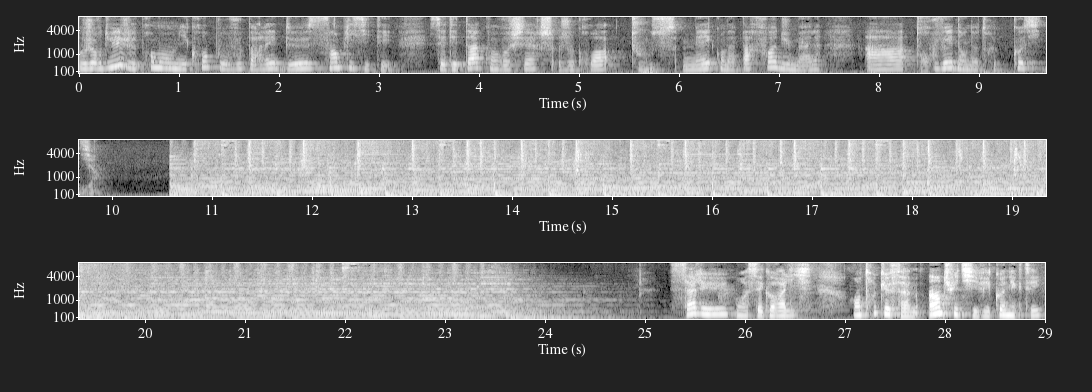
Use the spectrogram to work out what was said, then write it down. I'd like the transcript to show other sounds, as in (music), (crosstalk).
Aujourd'hui, je prends mon micro pour vous parler de simplicité. Cet état qu'on recherche, je crois, tous, mais qu'on a parfois du mal à trouver dans notre quotidien. Salut, moi c'est Coralie. En tant que femme intuitive et connectée,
